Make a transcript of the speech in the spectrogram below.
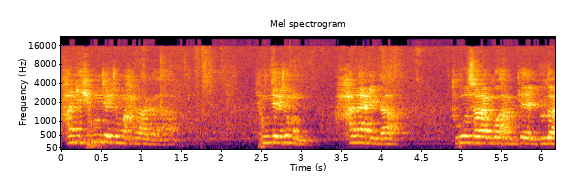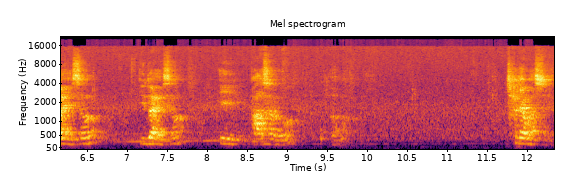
한 형제 중 하나가 형제 중 하나니가 두 사람과 함께 유다에서 유다에서 이 바사로 어, 찾아왔어요.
